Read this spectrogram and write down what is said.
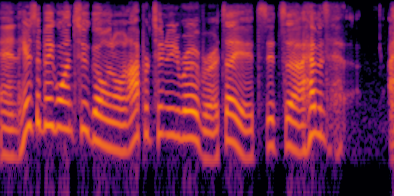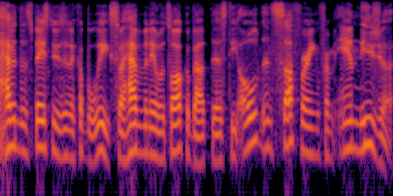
And here's a big one too going on. Opportunity Rover. I tell you, it's it's. Uh, I haven't I haven't done space news in a couple weeks, so I haven't been able to talk about this. The old and suffering from amnesia.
